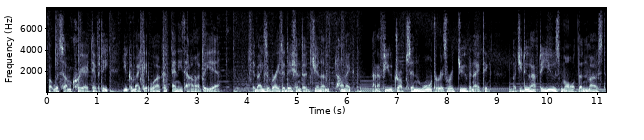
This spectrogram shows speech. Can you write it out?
but with some creativity, you can make it work at any time of the year. It makes a great addition to gin and tonic, and a few drops in water is rejuvenating, but you do have to use more than most.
